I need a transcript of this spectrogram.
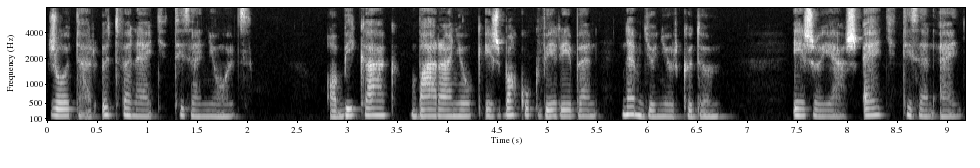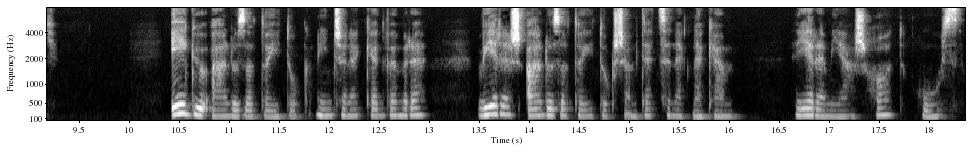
Zsoltár 51, 18 A bikák, bárányok és bakok vérében nem gyönyörködöm. Ézsaiás 1, 11 Égő áldozataitok nincsenek kedvemre, véres áldozataitok sem tetszenek nekem. Jeremiás 6, 20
